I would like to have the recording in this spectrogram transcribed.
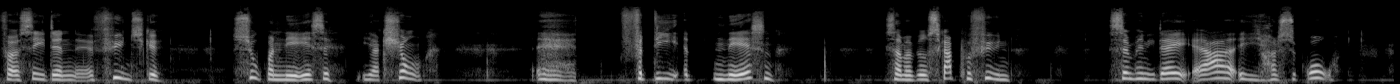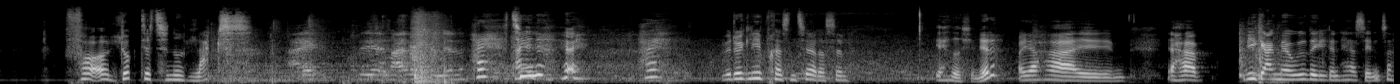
for at se den øh, fynske supernæse i aktion. Øh, fordi at næsen, som er blevet skabt på Fyn, simpelthen i dag er i Holstebro for at lugte til noget laks. Hej, det er mig, der lande. Hej, Tine. Hej. Hej. Vil du ikke lige præsentere dig selv? Jeg hedder Jeanette, og jeg har, øh, jeg har Vi er i gang med at udvikle den her sensor,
